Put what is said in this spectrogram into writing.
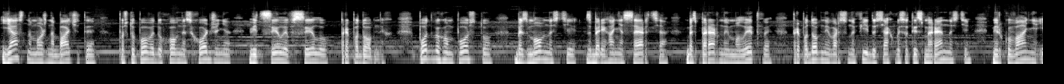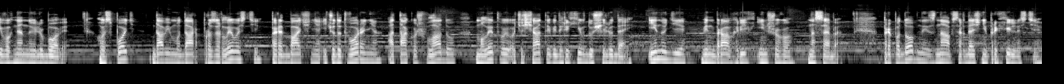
ясно можна бачити поступове духовне сходження від сили в силу преподобних, подвигом посту, безмовності, зберігання серця, безперервної молитви, преподобний Варсонофій досяг висоти смиренності, міркування і вогненної любові. Господь дав йому дар прозорливості, передбачення і чудотворення, а також владу молитвою очищати від гріхів душі людей. Іноді він брав гріх іншого на себе. Преподобний знав сердечні прихильності,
